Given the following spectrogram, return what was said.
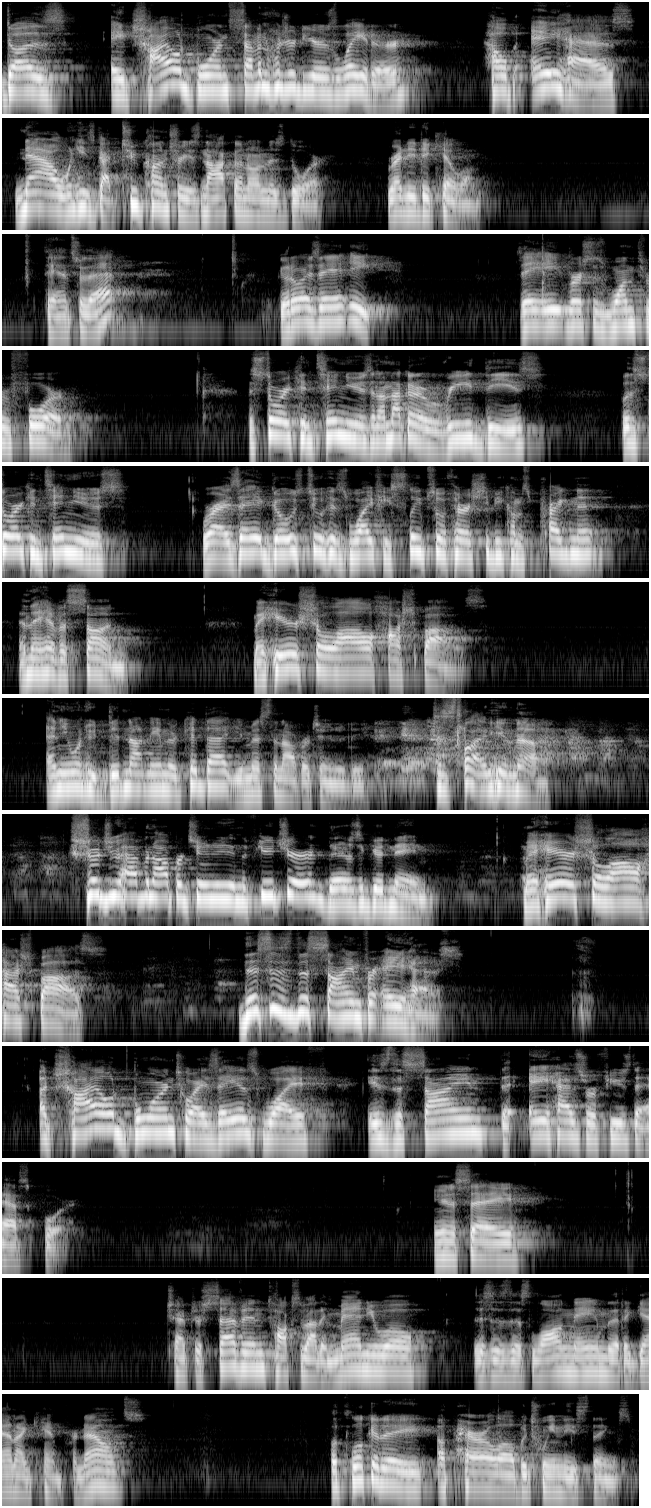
does a child born 700 years later help Ahaz now when he's got two countries knocking on his door, ready to kill him? To answer that, go to Isaiah 8. Isaiah 8, verses 1 through 4. The story continues, and I'm not going to read these, but the story continues where Isaiah goes to his wife, he sleeps with her, she becomes pregnant, and they have a son, Maher Shalal Hashbaz. Anyone who did not name their kid that, you missed an opportunity. Just letting you know. Should you have an opportunity in the future, there's a good name. Maher Shalal Hashbaz. This is the sign for Ahaz. A child born to Isaiah's wife is the sign that Ahaz refused to ask for. You're going to say, chapter 7 talks about Emmanuel. This is this long name that, again, I can't pronounce. Let's look at a, a parallel between these things.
